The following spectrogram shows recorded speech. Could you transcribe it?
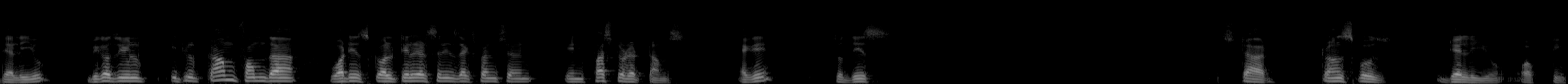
del u because you will it will come from the what is called Taylor series expansion in first order terms agree. So, this star transpose del u of t.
